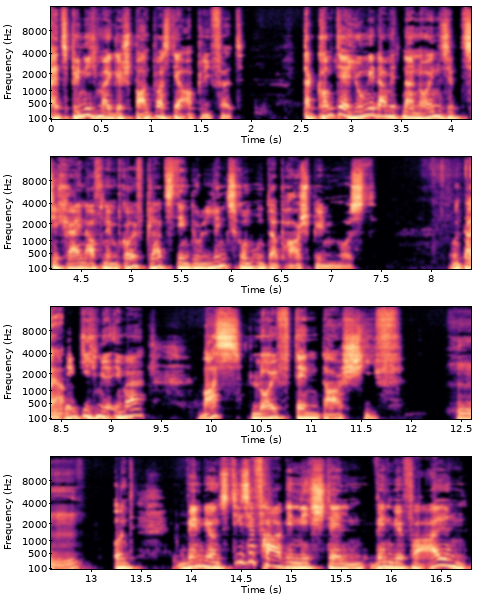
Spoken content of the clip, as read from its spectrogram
Jetzt bin ich mal gespannt, was der abliefert. Da kommt der Junge da mit einer 79 rein auf einem Golfplatz, den du linksrum unter Paar spielen musst. Und dann ja. denke ich mir immer, was läuft denn da schief? Mhm. Und wenn wir uns diese Frage nicht stellen, wenn wir vor allem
